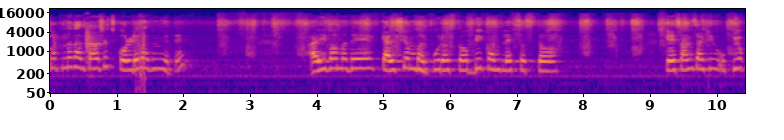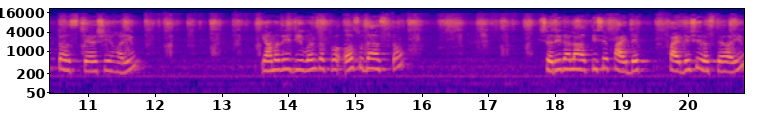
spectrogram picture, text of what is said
तूप न घालता असेच कोरडे भाजून घेते. अळिवामध्ये कॅल्शियम भरपूर असतं बी कॉम्प्लेक्स असतं. केसांसाठी उपयुक्त असते अशी हळीव यामध्ये जीवनसत्व असुद्धा असतं. शरीराला अतिशय फायदे फायदेशीर असते हळीव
